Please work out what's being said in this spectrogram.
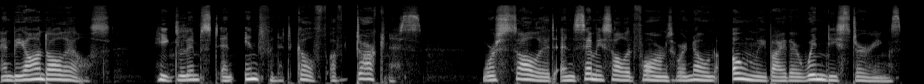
And beyond all else, he glimpsed an infinite gulf of darkness, where solid and semi solid forms were known only by their windy stirrings,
